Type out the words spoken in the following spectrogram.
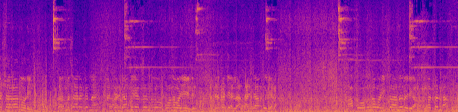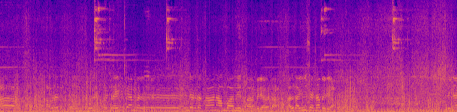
കർമ്മശാല എന്ന് പറയും. കർമ്മശാലക്ക് നിന്ന് ഒക്കെ പോകുന്ന വഴിയുണ്ട്. അതിരക്കണ്ടിയല്ല അഞ്ചാമ്പുര ആ പോകുന്ന വഴിക്കാണ് വരിക. അങ്ങത്തണ്ട അവിടെ പോലീസ് ട്രെയിനിങ് ക്യാമ്പെല്ലാം ഇതിന്റെ അടുത്ത് എത്താനാകുമ്പോൾ ഈ സ്ഥലം വരിക കേട്ടോ. അത് കഴിഞ്ഞ ശേഷം വരിക. പിന്നെ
